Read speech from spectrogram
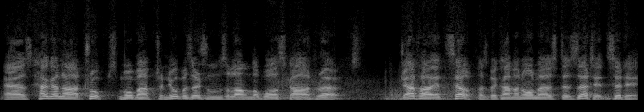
as Haganah troops move up to new positions along the war-scarred roads. Jaffa itself has become an almost deserted city,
